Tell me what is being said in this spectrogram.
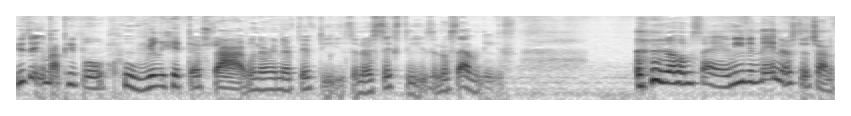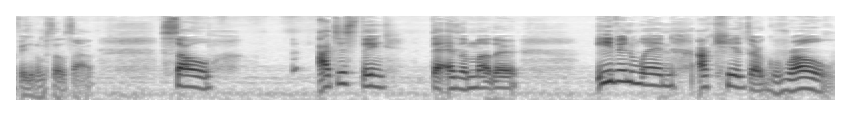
You think about people who really hit their stride when they're in their 50s and their 60s and their 70s. you know what I'm saying? And even then, they're still trying to figure themselves out. So I just think that as a mother, even when our kids are grown,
